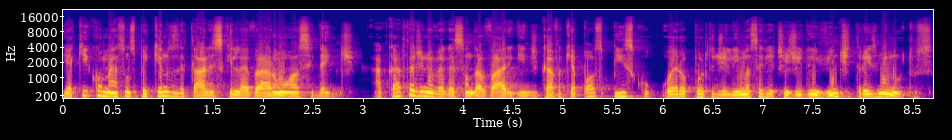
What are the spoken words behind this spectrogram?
E aqui começam os pequenos detalhes que levaram ao acidente. A carta de navegação da Varig indicava que após Pisco, o aeroporto de Lima seria atingido em 23 minutos.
